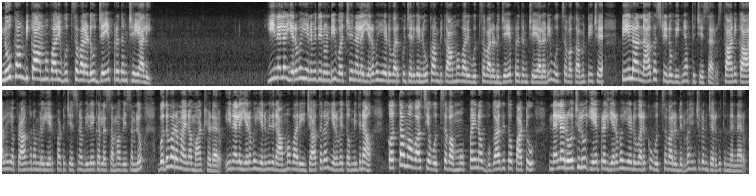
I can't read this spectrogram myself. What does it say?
నూకాంబిక అమ్మవారి ఉత్సవాలను జయప్రదం చేయాలి. ఈ నెల ఇరవై ఎనిమిది నుండి వచ్చే నెల ఇరవై ఏడు వరకు జరిగే నూకాంబిక అమ్మవారి ఉత్సవాలను జయప్రదం చేయాలని ఉత్సవ కమిటీ చే పీలా నాగశ్రీను విజ్ఞప్తి చేశారు. స్థానిక ఆలయ ప్రాంగణంలో ఏర్పాటు చేసిన విలేకరుల సమావేశంలో బుధవారం ఆయన మాట్లాడారు. ఈ నెల ఇరవై ఎనిమిదిన అమ్మవారి జాతర ఇరవై తొమ్మిదిన కొత్త అమావాస్య ఉత్సవం ముప్పైన ఉగాదితో పాటు నెల రోజులు ఏప్రిల్ ఇరవై ఏడు వరకు ఉత్సవాలు నిర్వహించడం జరుగుతుందన్నారు.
